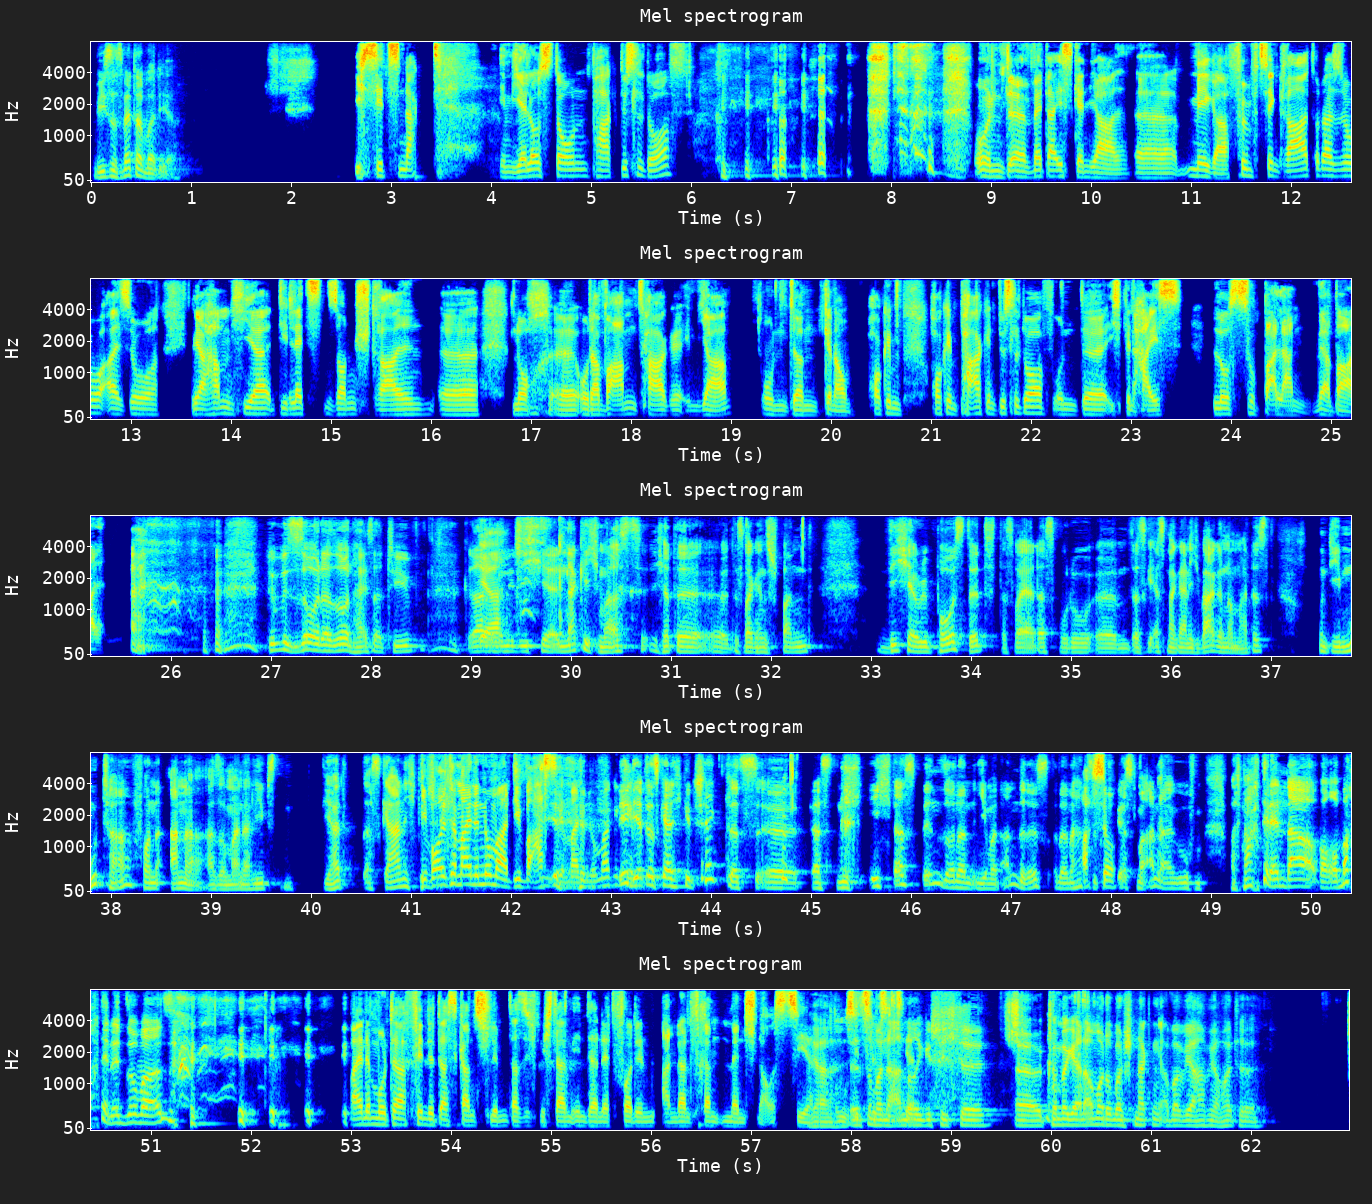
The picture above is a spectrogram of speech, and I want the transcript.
Wie ist das Wetter bei dir? Ich sitze nackt im Yellowstone Park Düsseldorf. und äh, Wetter ist genial. Äh, mega. 15 Grad oder so. Also wir haben hier die letzten Sonnenstrahlen äh, noch äh, oder warmen Tage im Jahr. Und ähm, genau, hock im, hock im Park in Düsseldorf und äh, ich bin heiß, los zu ballern, verbal. Du bist so oder so ein heißer Typ, gerade ja. wenn du dich äh, nackig machst. Ich hatte, äh, das war ganz spannend, dich ja repostet. Das war ja das, wo du ähm, das erstmal gar nicht wahrgenommen hattest. Und die Mutter von Anna, also meiner Liebsten, die hat das gar nicht gecheckt. Die wollte meine Nummer, die war dir meine Nummer gegeben. nee, die hat das gar nicht gecheckt, dass, äh, dass nicht ich das bin, sondern jemand anderes. Und dann hat Ach sie so. erstmal Anna angerufen. Was macht der denn da? Warum macht der denn sowas? Meine Mutter findet das ganz schlimm, dass ich mich da im Internet vor den anderen fremden Menschen ausziehe. Ja, um das ist nochmal eine andere Geschichte. Äh, können wir gerne auch mal drüber schnacken, aber wir haben ja heute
